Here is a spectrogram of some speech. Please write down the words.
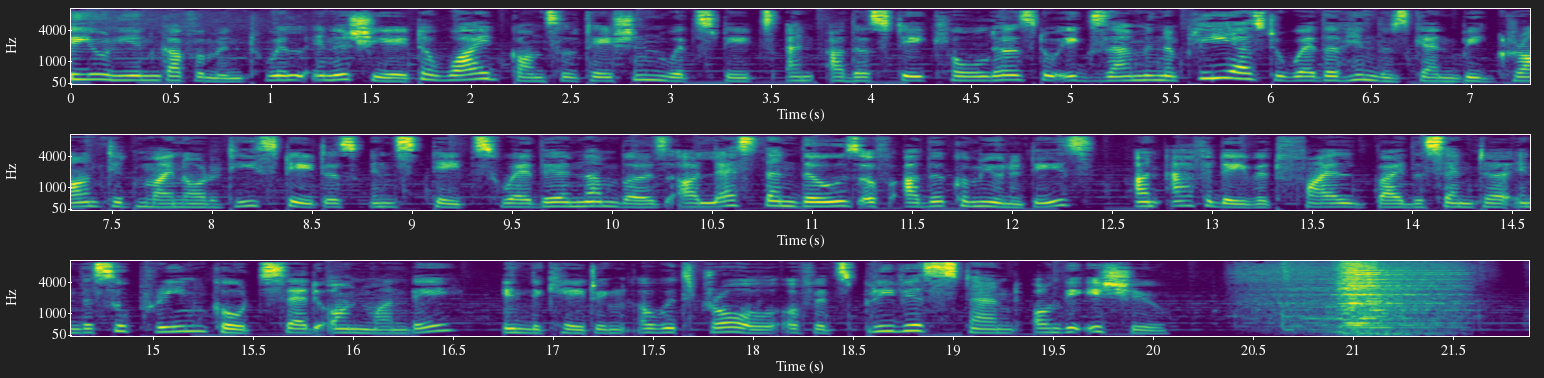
The Union government will initiate a wide consultation with states and other stakeholders to examine a plea as to whether Hindus can be granted minority status in states where their numbers are less than those of other communities, an affidavit filed by the centre in the Supreme Court said on Monday, indicating a withdrawal of its previous stand on the issue.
